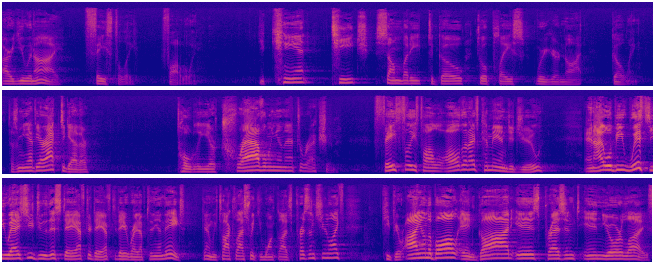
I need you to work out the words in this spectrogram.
are you and I faithfully following. You can't teach somebody to go to a place where you're not going. Doesn't mean you have your act together. Totally, you're traveling in that direction. Faithfully follow all that I've commanded you, and I will be with you as you do this day after day after day, right up to the end of the age. Again, we talked last week. You want God's presence in your life? Keep your eye on the ball, and God is present in your life.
